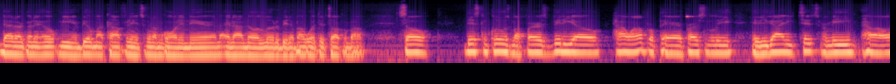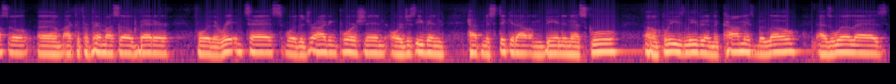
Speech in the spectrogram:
that are going to help me and build my confidence when I'm going in there, and, and I know a little bit about what they're talking about. So this concludes my first video how i'm preparing personally if you got any tips for me how also um, i could prepare myself better for the written test for the driving portion or just even having to stick it out and being in that school um, please leave it in the comments below as well as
